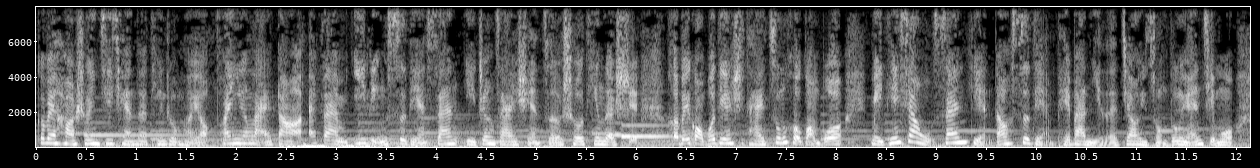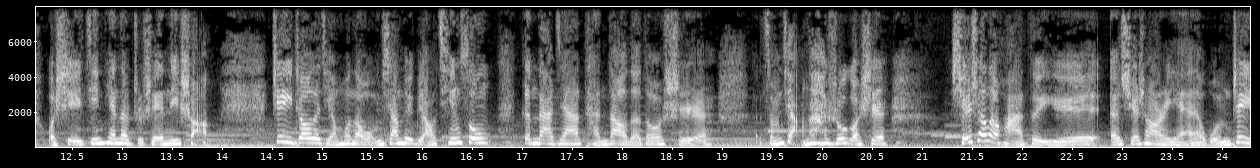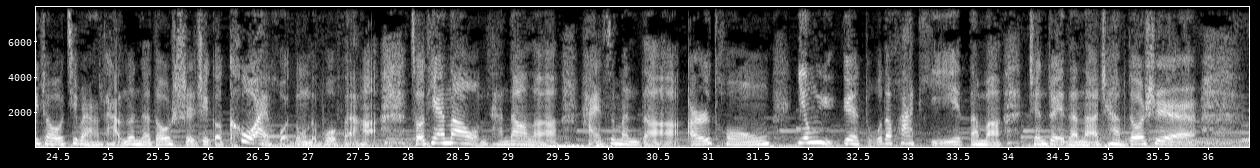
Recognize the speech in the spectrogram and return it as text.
各位好，收音机前的听众朋友，欢迎来到 FM 一零四点三。你正在选择收听的是河北广播电视台综合广播，每天下午三点到四点陪伴你的教育总动员节目。我是今天的主持人李爽。这一周的节目呢，我们相对比较轻松，跟大家谈到的都是怎么讲呢？如果是。学生的话，对于呃学生而言，我们这一周基本上谈论的都是这个课外活动的部分哈。昨天呢，我们谈到了孩子们的儿童英语阅读的话题，那么针对的呢，差不多是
